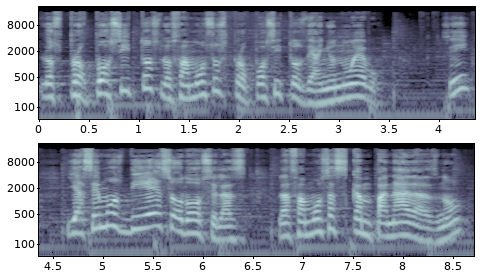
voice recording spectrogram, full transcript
los propósitos, los famosos propósitos de año nuevo, ¿sí? y hacemos 10 o 12, las, las famosas campanadas, ¿no?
